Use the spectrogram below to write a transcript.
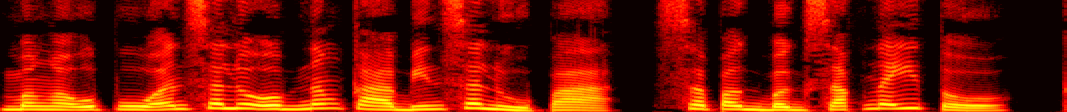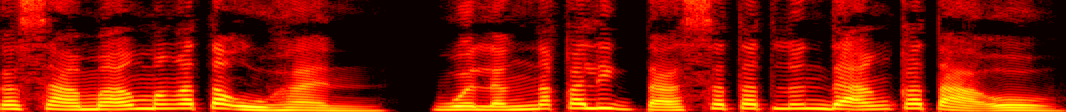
mga upuan sa loob ng kabin sa lupa. Sa pagbagsak na ito, kasama ang mga tauhan, walang nakaligtas sa 300 katao.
